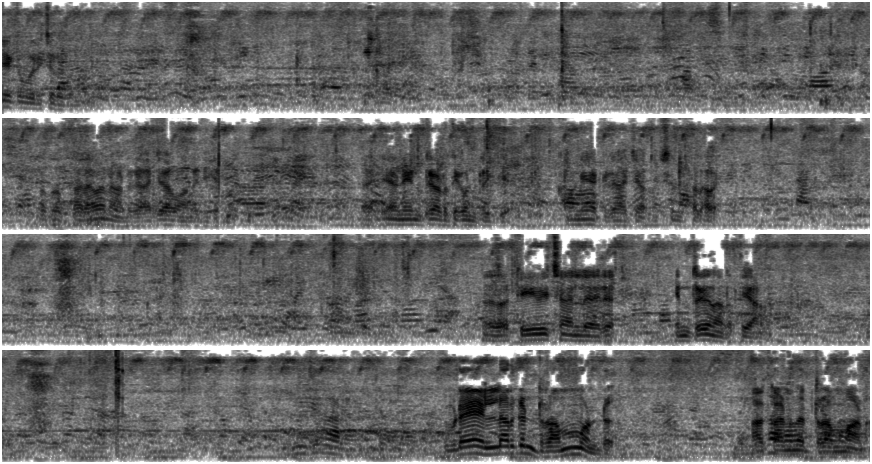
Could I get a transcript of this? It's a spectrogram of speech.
ഇറച്ചിയൊക്കെ പൊരിച്ചെടുക്കുന്നുണ്ട്. അപ്പോൾ തലവനാണ് രാജാവാണ് ഇരിക്കുന്നത്. രാജാവാണ് എൻട്രി നടത്തിക്കൊണ്ടിരിക്കുക. അങ്ങനെയായിട്ട് രാജാവ് പക്ഷേ തലവൻ. ടി വി ചാനലുകാർ ഇന്റർവ്യൂ നടത്തിയാണ്. ഇവിടെ എല്ലാവർക്കും ഡ്രമ്മുണ്ട് ആ കാണുന്ന ഡ്രമ്മാണ്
